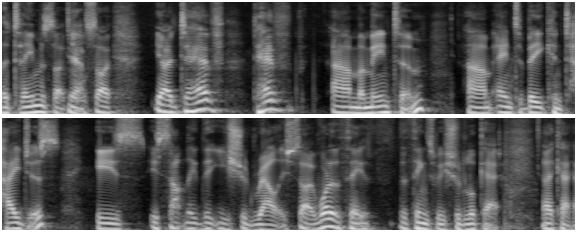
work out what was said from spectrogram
the team and so forth. Yeah. So, you know, to have to have uh, momentum um, and to be contagious is is something that you should relish. So, what are the things the things we should look at? Okay,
